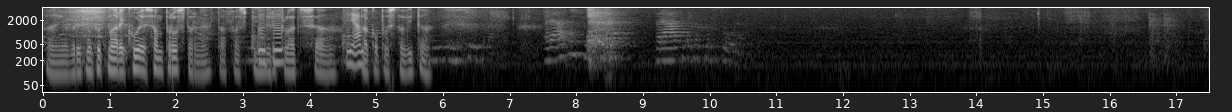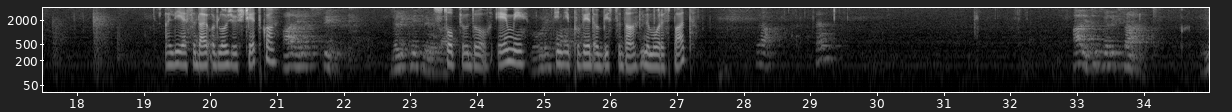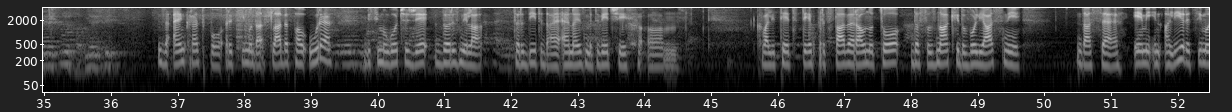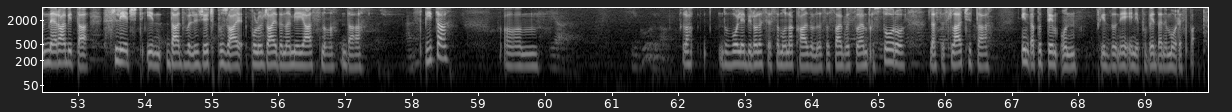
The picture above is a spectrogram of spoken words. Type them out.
je verjetno tudi narekuje sam prostor, ne, ta Fassbinder Mhm. plac, uh, Ja. ja. tako postavitev. Razen tega praznega prostora. Ali je sedaj odložil ščetko, stopil do Emi in ji povedal, v bistvu, da ne more spati. No. Ali tudi veliko sanja. Zmeri služba, zmeri pit. Za enkrat, po recimo da slabe pol ure, bi si mogoče že drznila trditi, da je ena izmed večjih um, kvalitet te predstave ravno to, da so znaki dovolj jasni, da se Emi in Ali recimo ne rabita sleči in dati v ležeč položaj, položaj, da nam je jasno, da spita. Um, lah, dovolj je bilo, da se je samo nakazalo, da se vsak v svojem prostoru, da se slačita in da potem on pride do nje in ji pove, da ne more spati.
